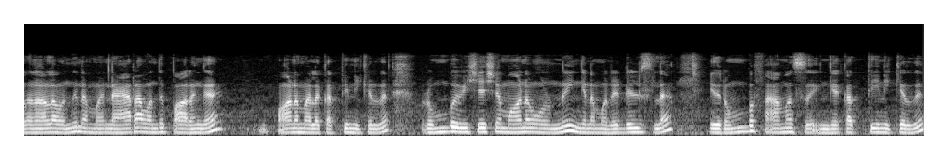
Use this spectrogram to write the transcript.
அதனால் வந்து நம்ம நேராக வந்து பாருங்கள் பானை மேலே கத்தி நிற்கிறது ரொம்ப விசேஷமான ஒன்று இங்கே நம்ம ரெட் ஹில்ஸில் இது ரொம்ப ஃபேமஸ் இங்கே கத்தி நிற்கிறது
